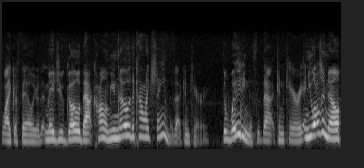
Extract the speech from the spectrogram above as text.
like a failure, that made you go back home, you know the kind of like shame that that can carry, the weightiness that that can carry. And you also know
